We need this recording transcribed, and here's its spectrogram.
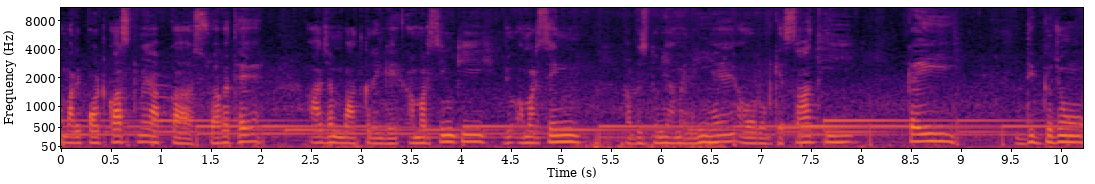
हमारे पॉडकास्ट में आपका स्वागत है। आज हम बात करेंगे अमर सिंह की, जो अमर सिंह अब इस दुनिया में नहीं हैं और उनके साथ ही कई दिग्गजों,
